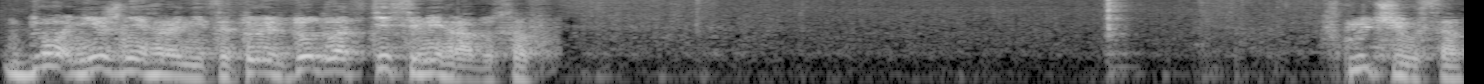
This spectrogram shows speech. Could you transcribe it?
до нижней границы, то есть до 27 градусов. Включился.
